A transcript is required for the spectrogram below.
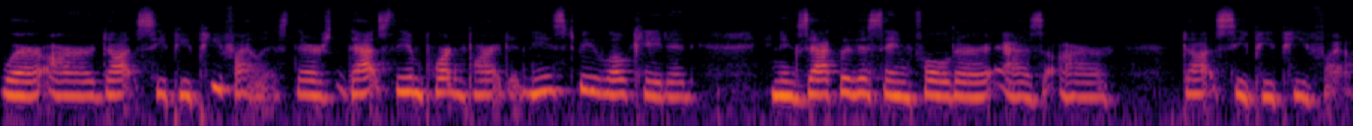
where our .cpp file is. There's, that's the important part. It needs to be located in exactly the same folder as our .cpp file.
